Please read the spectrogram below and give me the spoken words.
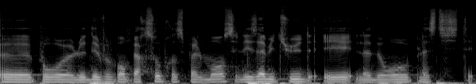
euh, pour le développement perso principalement, c'est les habitudes et la neuroplasticité.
